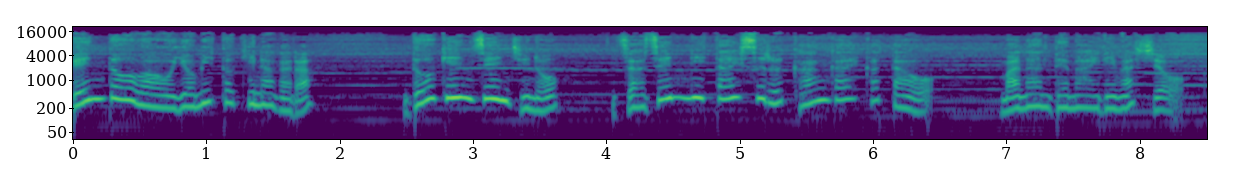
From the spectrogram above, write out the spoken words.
弁道話を読み解きながら道元禅師の座禅に対する考え方を学んでまいりましょう。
